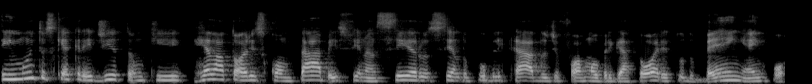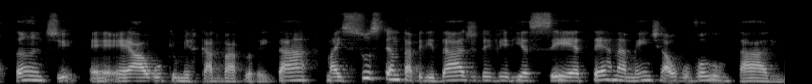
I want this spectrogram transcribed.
Tem muitos que acreditam que relatórios contábeis financeiros sendo publicados de forma obrigatória, tudo bem, é importante, é, é, algo que o mercado vai aproveitar, mas sustentabilidade deveria ser eternamente algo voluntário,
